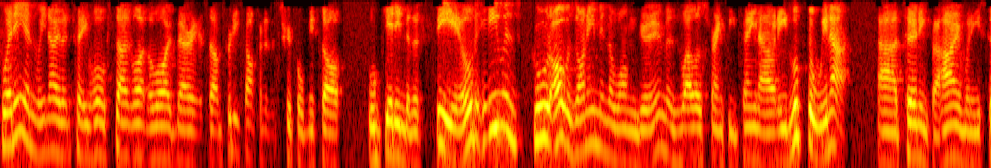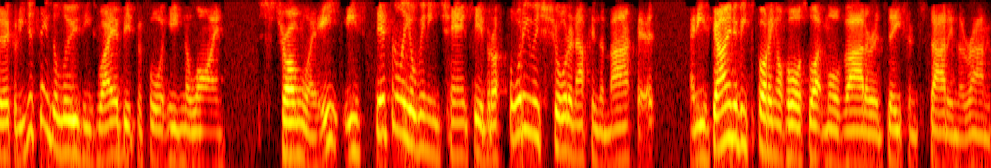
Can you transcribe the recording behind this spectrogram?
20, and we know that Team Hawkes don't like the wide barrier, so I'm pretty confident the triple missile will get into the field. He was good. I was on him in the Wangoon as well as Frankie Pino, and he looked the winner uh, turning for home when he circled. He just seemed to lose his way a bit before hitting the line strongly. He's definitely a winning chance here, but I thought he was short enough in the market, and he's going to be spotting a horse like Morvada a decent start in the run.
